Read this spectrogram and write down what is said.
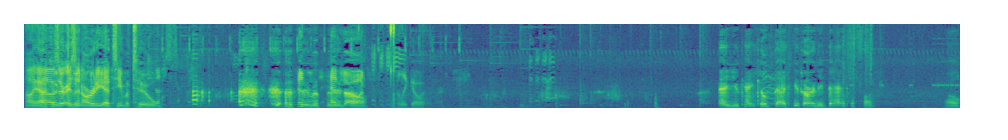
Oh yeah, because Oh, there two isn't already a team of two. This is a team of Head, three head's now. Really go anywhere. Hey, you can't kill dead. He's already dead. What the fuck? Oh.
